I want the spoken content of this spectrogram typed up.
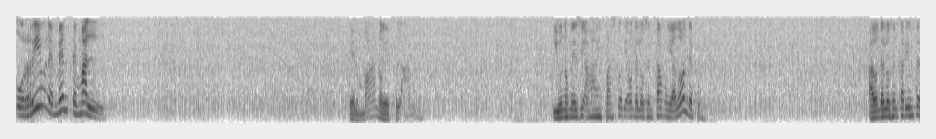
horriblemente mal. Hermano de plano. Y unos me decían, ay, pastor, ¿y a dónde lo sentamos? ¿Y a dónde, pues? ¿A dónde lo sentaría usted?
